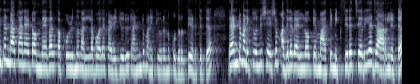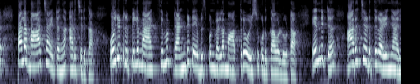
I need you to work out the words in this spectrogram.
ഇതുണ്ടാക്കാനായിട്ട് ഒന്നേകാൽ കപ്പ് ഉഴുന്ന് നല്ലപോലെ കഴുകി ഒരു രണ്ട് മണിക്കൂർ ഒന്ന് കുതിർത്തി എടുത്തിട്ട് രണ്ട് മണിക്കൂറിന് ശേഷം അതിലെ വെള്ളമൊക്കെ മാറ്റി മിക്സിയുടെ ചെറിയ ജാറിലിട്ട് പല ബാച്ചായിട്ട് അങ്ങ് അരച്ചെടുക്കാം. ഒരു ട്രിപ്പിൽ മാക്സിമം രണ്ട് ടേബിൾ സ്പൂൺ വെള്ളം മാത്രമേ ഒഴിച്ച് കൊടുക്കാവുള്ളൂ കേട്ടോ എന്നിട്ട് അരച്ചെടുത്ത് കഴിഞ്ഞാൽ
